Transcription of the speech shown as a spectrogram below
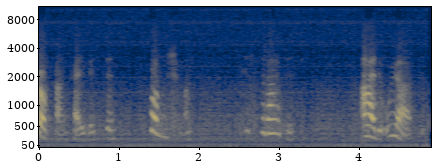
Çok kan kaybettin. Konuşma. İstirahat et. Hadi uyu artık.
